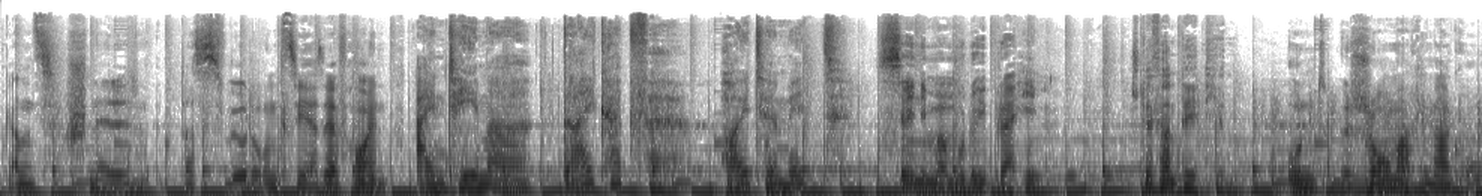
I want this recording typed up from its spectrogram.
ganz schnell. Das würde uns sehr, sehr freuen. Ein Thema, drei Köpfe. Heute mit Seni Mahmoudou Ibrahim, Stefan Detjen und Jean-Marie Magro.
